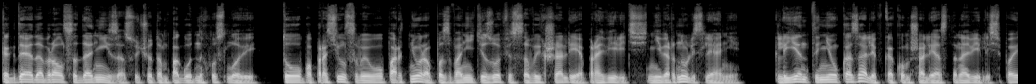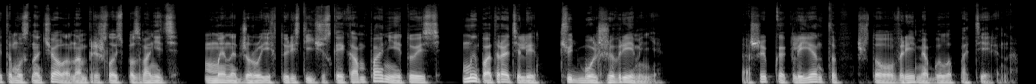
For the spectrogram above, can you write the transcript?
Когда я добрался до низа с учетом погодных условий, то попросил своего партнера позвонить из офиса в их шале, проверить, не вернулись ли они. Клиенты не указали, в каком шале остановились, поэтому сначала нам пришлось позвонить менеджеру их туристической компании, то есть мы потратили чуть больше времени. Ошибка клиентов, что время было потеряно.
